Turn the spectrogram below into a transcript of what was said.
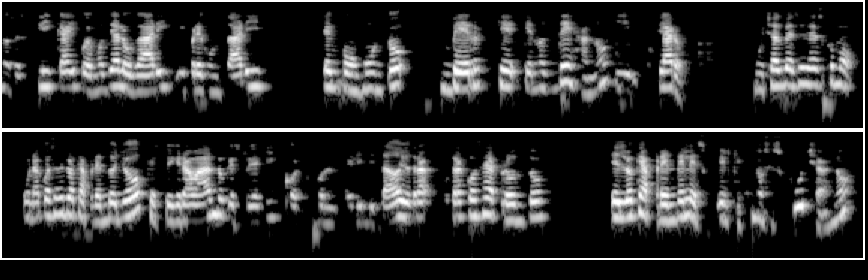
nos explica y podemos dialogar y, preguntar y en conjunto ver qué, nos deja, ¿no? Y claro, muchas veces es como, una cosa es lo que aprendo yo, que estoy grabando, que estoy aquí con, el invitado y otra, otra cosa de pronto es lo que aprende el, el que nos escucha, ¿no?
